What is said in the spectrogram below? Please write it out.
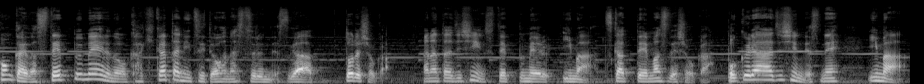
今回はステップメールの書き方についてお話しするんですがどうでしょうか？あなた自身ステップメール今使ってますでしょうか？僕ら自身ですね今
